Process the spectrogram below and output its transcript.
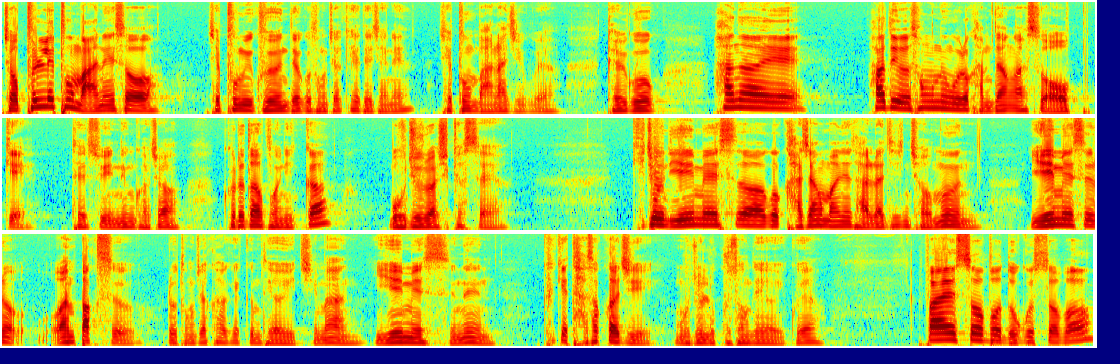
저 플랫폼 안에서 제품이 구현되고 동작해야 되잖아요. 제품 많아지고요. 결국 하나의 하드웨어 성능으로 감당할 수 없게 될 수 있는 거죠. 그러다 보니까 모듈화 시켰어요. 기존 EMS하고 가장 많이 달라진 점은 EMS는 one box로 동작하게끔 되어 있지만 EMS는 크게 다섯 가지 모듈로 구성되어 있고요. 파일 서버, 로그 서버,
